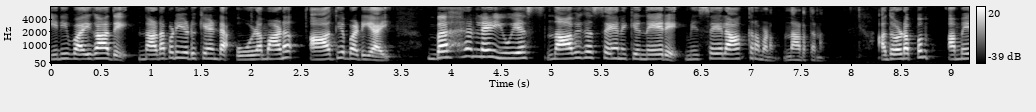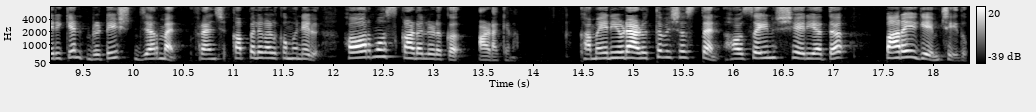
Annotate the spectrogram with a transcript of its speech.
ഇനി വൈകാതെ നടപടിയെടുക്കേണ്ട ഊഴമാണ് ആദ്യപടിയായി ബഹ്റിലെ യു എസ് നാവികസേനയ്ക്ക് നേരെ മിസൈൽ ആക്രമണം നടത്തണം. അതോടൊപ്പം അമേരിക്കൻ ബ്രിട്ടീഷ് ജർമ്മൻ ഫ്രഞ്ച് കപ്പലുകൾക്ക് മുന്നിൽ ഹോർമോസ് കടലിടുക്ക് അടയ്ക്കണം. ഖമേനിയുടെ അടുത്ത വിശ്വസ്തൻ ഹൊസൈൻ ഷെരിയത്ത് പറയുകയും ചെയ്തു.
